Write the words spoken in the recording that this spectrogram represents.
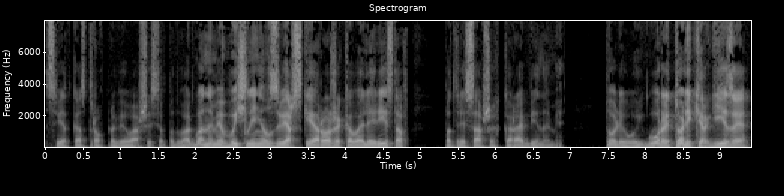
Свет костров, пробивавшийся под вагонами, вычленил зверские рожи кавалеристов, потрясавших карабинами. То ли уйгуры, то ли киргизы.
